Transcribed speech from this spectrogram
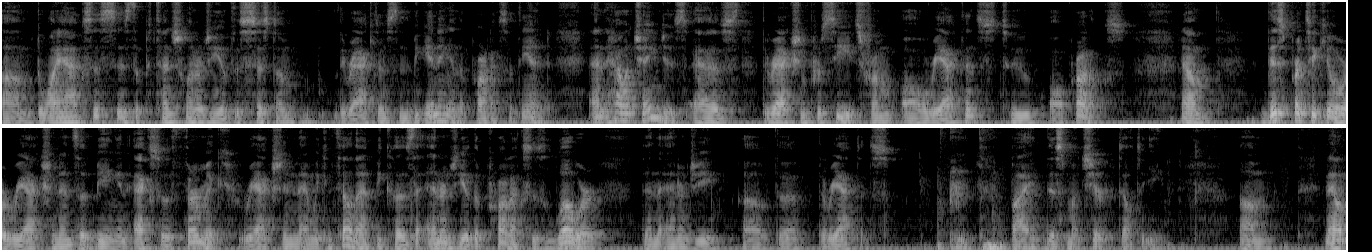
Um, the y-axis is the potential energy of the system, the reactants in the beginning and the products at the end, and how it changes as the reaction proceeds from all reactants to all products. Now, this particular reaction ends up being an exothermic reaction, and we can tell that because the energy of the products is lower than the energy of the, the reactants by this much here, delta E. Um, now,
